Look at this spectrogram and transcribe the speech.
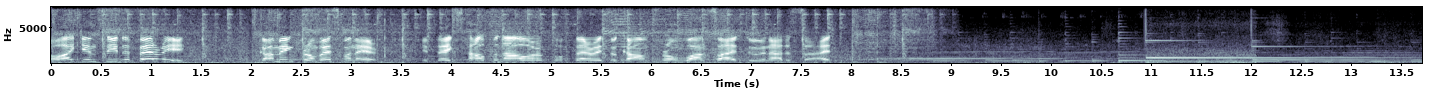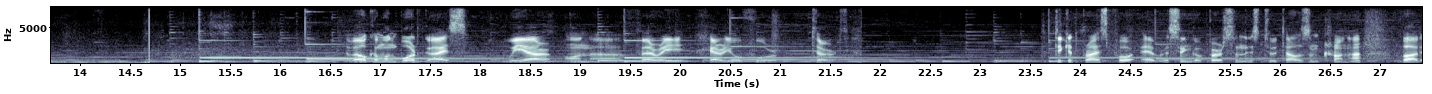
So I can see the ferry coming from Vestmannaeyjar. It takes half an hour for ferry to come from one side to another side. Welcome on board guys. We are on a ferry Herjólfur 3rd. Ticket price for every single person is 2000 krona, but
